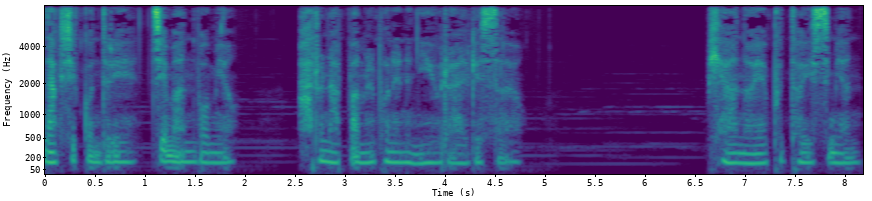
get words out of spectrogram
낚시꾼들이 찌만 보며 하루 낮밤을 보내는 이유를 알겠어요. 피아노에 붙어 있으면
